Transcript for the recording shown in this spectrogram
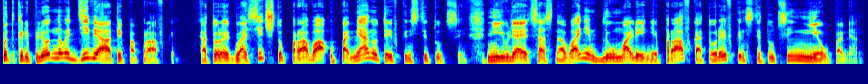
подкрепленного 9 поправкой, которая гласит, что права, упомянутые в Конституции, не являются основанием для умаления прав, которые в Конституции не упомянуты.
